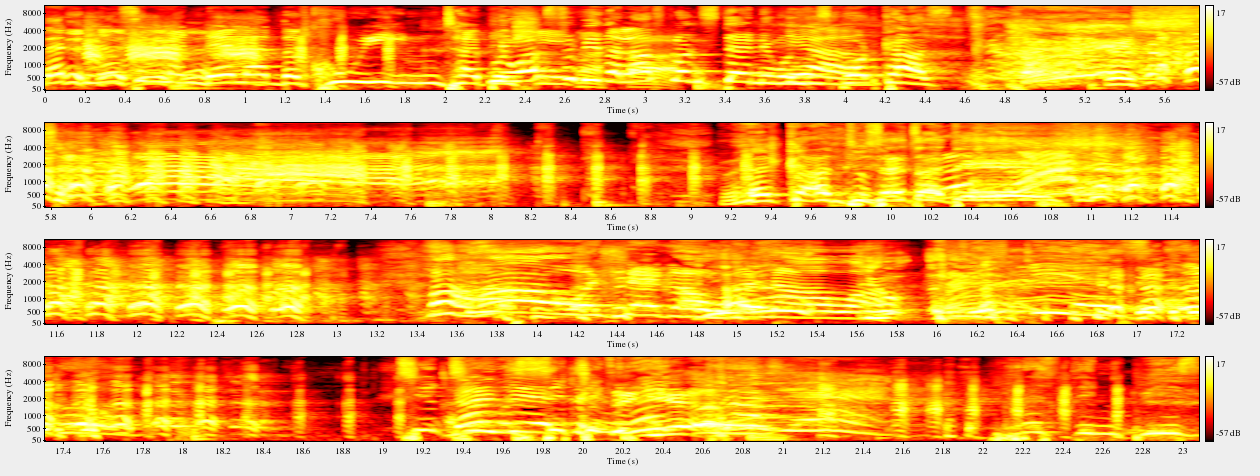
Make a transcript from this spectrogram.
that Nelson Mandela, the queen type He of wants shit. to be the last one standing on Yeah. this podcast. Welcome to Saturday. Aha, uhleka wanawa. Titi Ninety was eight. sitting right Rest in peace.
